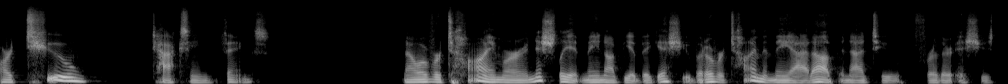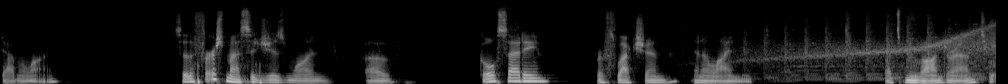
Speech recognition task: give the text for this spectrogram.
are two taxing things. Now, over time, or initially, it may not be a big issue, but over time, it may add up and add to further issues down the line. So, the first message is one of goal setting, reflection, and alignment. Let's move on to round two.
